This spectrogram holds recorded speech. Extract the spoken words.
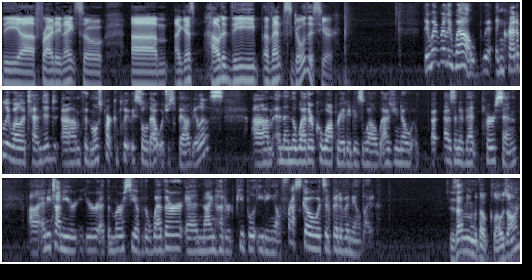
the uh, Friday night. So, um, I guess, how did the events go this year? They went really well, incredibly well attended. Um, for the most part, completely sold out, which was fabulous. Um, and then the weather cooperated as well. As you know, uh, as an event person, uh, anytime you're you're at the mercy of the weather and 900 people eating al fresco, it's a bit of a nail biter. Does that mean without clothes on?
